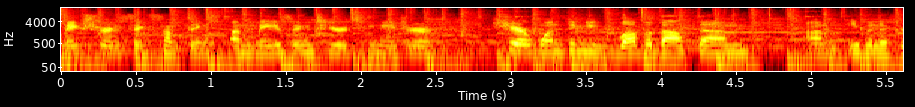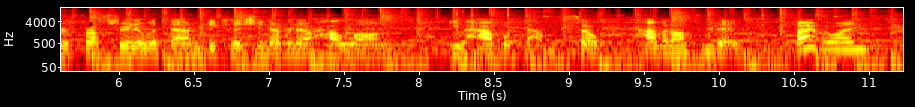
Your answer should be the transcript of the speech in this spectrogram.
make sure to say something amazing to your teenager. Share one thing you love about them, um, even if you're frustrated with them, because you never know how long you have with them. So have an awesome day. Bye, everyone.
